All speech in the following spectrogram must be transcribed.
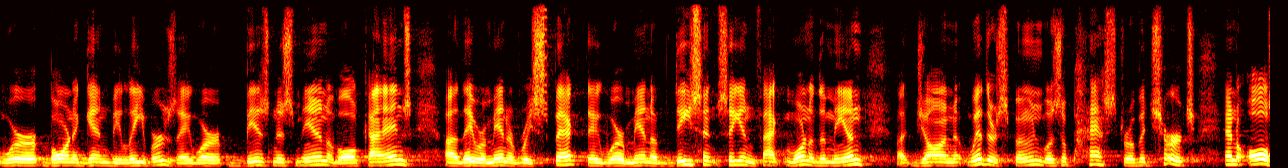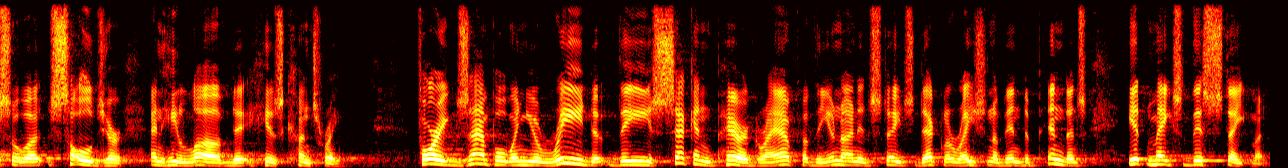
were born again believers. They were businessmen of all kinds. Uh, they were men of respect. They were men of decency. In fact, one of the men, uh, John Witherspoon, was a pastor of a church and also a soldier, and he loved his country. For example, when you read the second paragraph of the United States Declaration of Independence, it makes this statement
